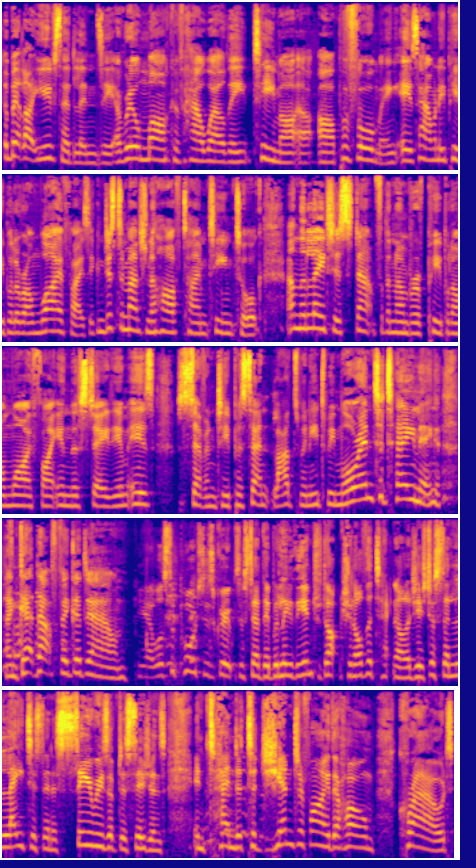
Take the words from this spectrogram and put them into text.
A bit like you've said, Lynsey, a real mark of how well the team are, are performing is how many people are on Wi Fi. So you can just imagine a half time team talk. And the latest stat for the number of people on Wi Fi in the stadium is 70%. Lads, we need to be more entertaining and get that figure down. Yeah, well, supporters groups have said they believe the introduction of the technology is just the latest in a series of decisions intended to gentrify the home crowd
